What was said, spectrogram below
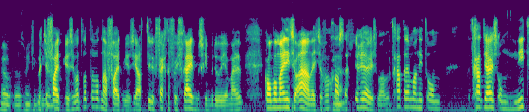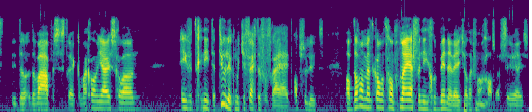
Oh, dat is een beetje Met je fight music, wat, wat, wat nou fight music? Ja, natuurlijk vechten voor je vrijheid misschien bedoel je, maar het kwam bij mij niet zo aan, weet je. Van gast, Ja. even serieus man. Het gaat helemaal niet om, het gaat juist om niet de, de wapens te strekken, maar gewoon juist gewoon even te genieten. Tuurlijk moet je vechten voor vrijheid, absoluut. Maar op dat moment kwam het gewoon bij mij even niet goed binnen, weet je. Want ik van, Hmm. gast, even serieus.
